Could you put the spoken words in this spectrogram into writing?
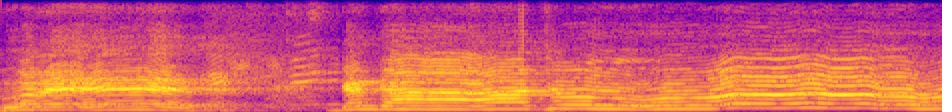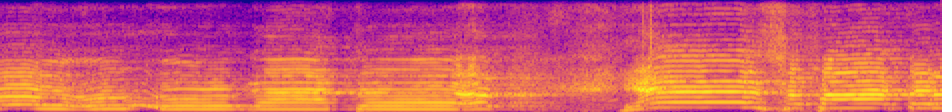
ગોરે ગંગા જો ગાત હે સપાતર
